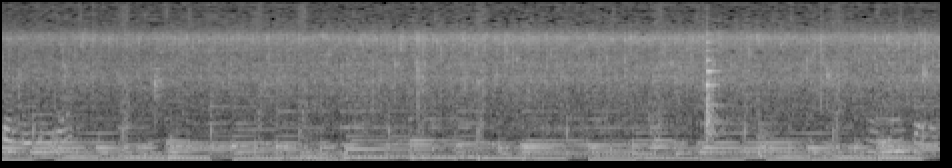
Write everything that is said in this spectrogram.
ini cabai merah sama bawang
